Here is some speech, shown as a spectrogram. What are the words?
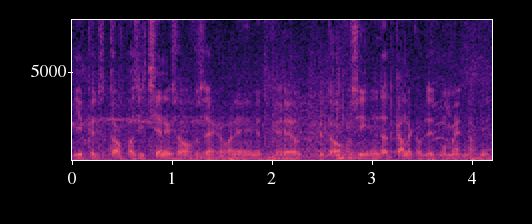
je kunt er toch pas iets zinnigs over zeggen wanneer je het geheel kunt overzien. En dat kan ik op dit moment nog niet.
